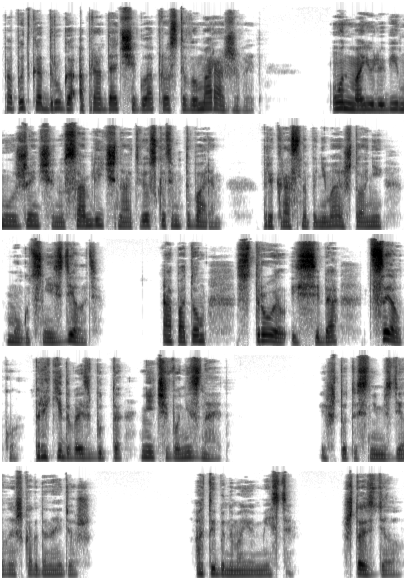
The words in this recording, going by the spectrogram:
Попытка друга оправдать щегла просто вымораживает. Он мою любимую женщину сам лично отвез к этим тварям, прекрасно понимая, что они могут с ней сделать а потом строил из себя целку, прикидываясь, будто ничего не знает. И что ты с ним сделаешь, когда найдешь? А ты бы на моем месте. Что сделал?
